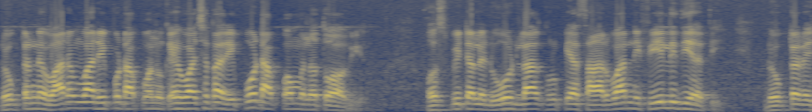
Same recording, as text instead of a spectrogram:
ડૉક્ટરને વારંવાર રિપોર્ટ આપવાનું કહેવા છતાં રિપોર્ટ આપવામાં નહોતો આવ્યો. હોસ્પિટલે દોઢ લાખ રૂપિયા સારવારની ફી લીધી હતી. ડૉક્ટરે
